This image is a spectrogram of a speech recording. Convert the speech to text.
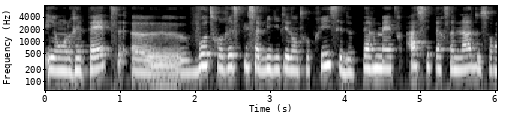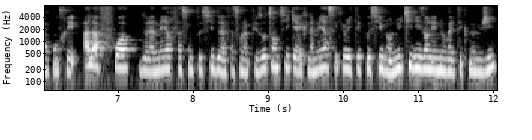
et on le répète, votre responsabilité d'entreprise, c'est de permettre à ces personnes-là de se rencontrer à la fois de la meilleure façon possible, de la façon la plus authentique, avec la meilleure sécurité possible, en utilisant les nouvelles technologies,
